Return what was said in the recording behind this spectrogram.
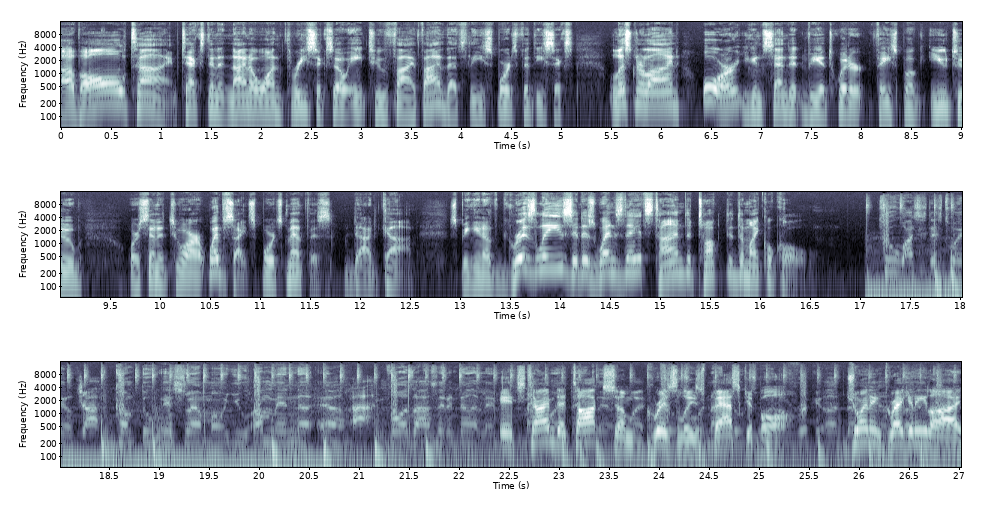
of all time. Text in at 901 360 8255. That's the Sports 56 listener line. Or you can send it via Twitter, Facebook, YouTube, or send it to our website, sportsmemphis.com. Speaking of Grizzlies, it is Wednesday. It's time to talk to Damichael Cole. Two watches, that's 12. Come through and slam on you. I'm in the air. Ah. It's time to talk some Grizzlies basketball. Joining Greg and Eli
